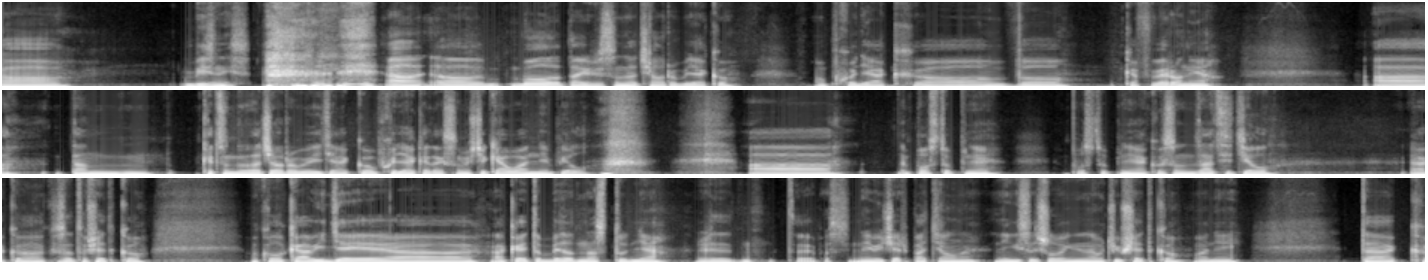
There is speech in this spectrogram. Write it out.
Uh, biznis. a, uh, bolo to tak, že som začal robiť ako obchodiak uh, v Cafe Veronia a tam, keď som to začal robiť ako obchodiaka, tak som ešte kávu ani nepil. a postupne, postupne ako som zacítil ako, ako sa to všetko okolo kávy deje a aká je to bezodná studňa, že to je proste nevyčerpateľné. Nikdy sa človek nenaučí všetko o nej. Tak,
